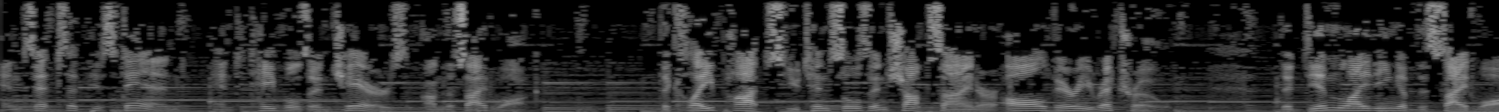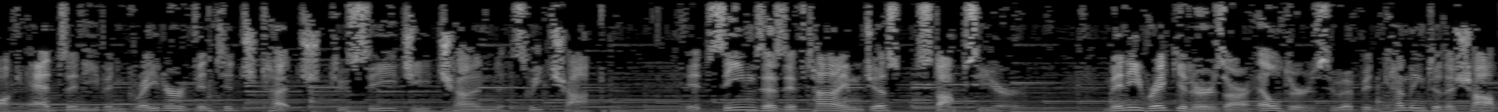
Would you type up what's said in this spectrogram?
and sets up his stand and tables and chairs on the sidewalk. The clay pots, utensils, and shop sign are all very retro. The dim lighting of the sidewalk adds an even greater vintage touch to C.G. Chun Sweet Shop. It seems as if time just stops here. Many regulars are elders who have been coming to the shop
